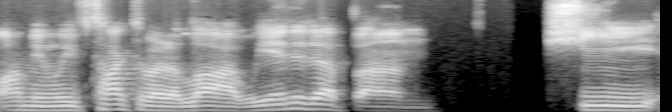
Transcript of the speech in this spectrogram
i mean we've talked about it a lot we ended up um she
